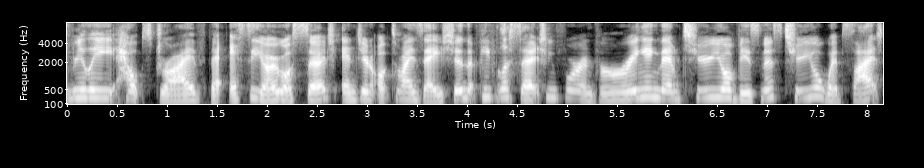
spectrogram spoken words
really helps drive the SEO or search engine optimization that people are searching for and bringing them to your business, to your website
